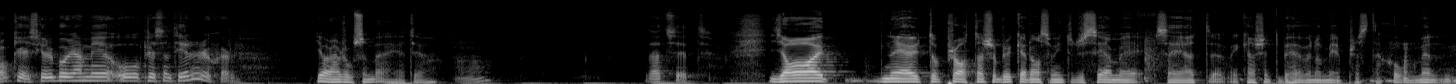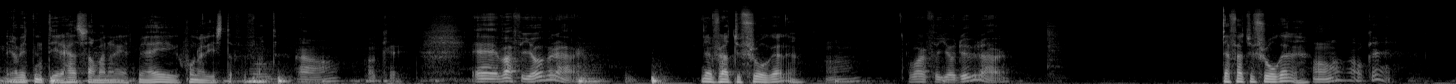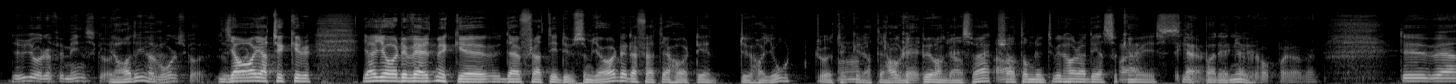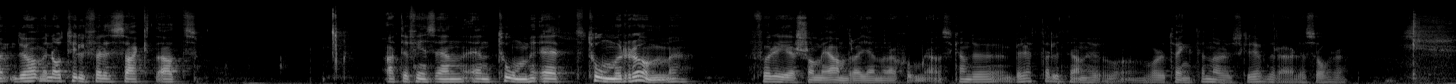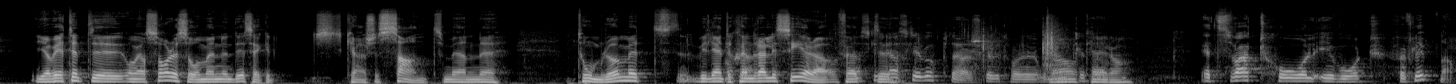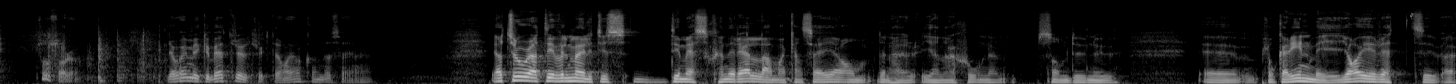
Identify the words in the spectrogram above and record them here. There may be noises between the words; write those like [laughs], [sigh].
Okej, ska du börja med att presentera dig själv? Göran Rosenberg heter jag. That's it. Ja, när jag är ute och pratar så brukar de som introducerar mig säga att vi kanske inte behöver någon mer presentation. Men jag vet inte i det här sammanhanget, men jag är journalist och författare. Ja, okej. Eh, varför gör vi det här? Därför att du frågade. Varför gör du det här? Därför att du frågade. Ja, okej. Du gör det för min skull? Ja, det gör För jag. vår skull? Du Ja, det. jag tycker... Jag gör det väldigt mycket därför att det är du som gör det. Därför att jag har hört det du har gjort. Och jag tycker att det har Mm. Okej, varit beundransvärt. Så Ja. att om du inte vill höra det så kan Nej, vi släppa det, det, nu. kan vi hoppa över. Du, eh, du har vid något tillfälle sagt att, att det finns en, en tom, ett tomrum för er som är andra generationens. Kan du berätta lite grann hur, vad du tänkte när du skrev det där eller sa det? Jag vet inte om jag sa det så, men det är säkert kanske sant. Men eh, tomrummet vill jag inte generalisera. För Jag skrev, eh, jag skrev upp det här. Ska vi ta det ordentligt? då? då. Ett svart hål i vårt förflutna. Så sa du. Det var ju mycket bättre uttryckt än vad jag kunde säga. Jag tror att det är väl möjligtvis det mest generella man kan säga om den här generationen som du nu eh, plockar in mig i. Jag är rätt eh,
